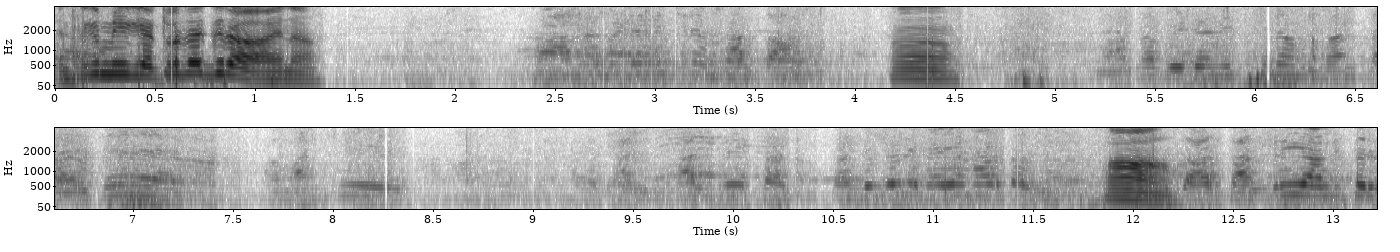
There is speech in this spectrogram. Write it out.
ఇంతకీ మీకు ఎట్ల దగ్గర ఆయన? మా అన్న సంత బిడ్డని ఇచ్చినాం సంత అయితే తండ్రి వాళ్ళిద్దరు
